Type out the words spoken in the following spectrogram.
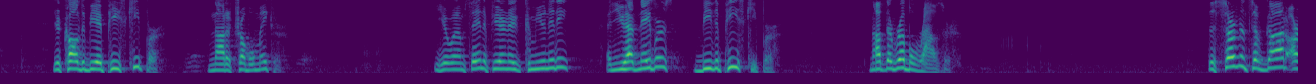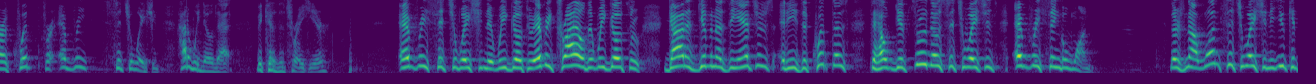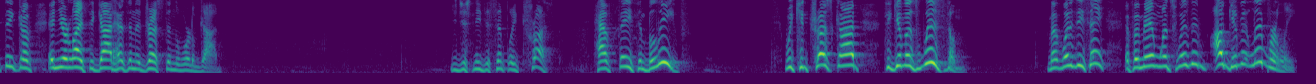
you're called to be a peacekeeper, not a troublemaker. You hear what I'm saying? If you're in a community and you have neighbors, be the peacekeeper, not the rebel rouser. The servants of God are equipped for every situation. How do we know that? Because it's right here. Every situation that we go through, every trial that we go through, God has given us the answers and He's equipped us to help get through those situations, every single one. There's not one situation that you can think of in your life that God hasn't addressed in the Word of God. You just need to simply trust have faith and believe. We can trust God to give us wisdom. What does he say? If a man wants wisdom, I'll give it liberally.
